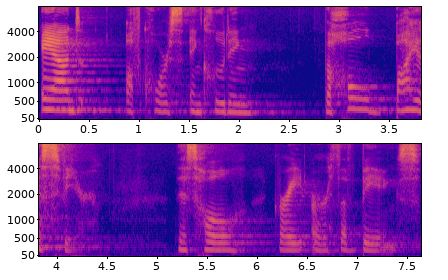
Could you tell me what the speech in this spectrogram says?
and of course, including the whole biosphere, this whole great earth of beings.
